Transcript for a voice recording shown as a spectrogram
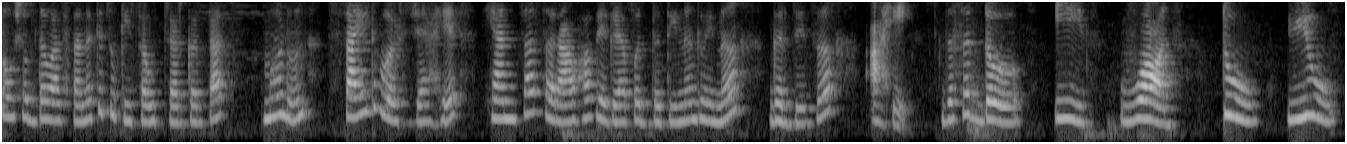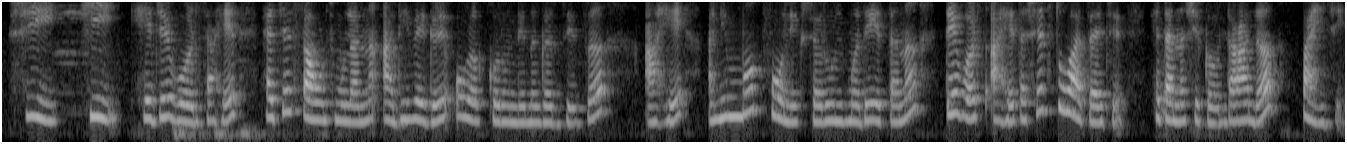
तो शब्द वाचताना ते चुकीचा उच्चार करतात. म्हणून साईट वर्ड्स जे आहेत ह्यांचा सराव हा वेगळ्या पद्धतीनं घेणं गरजेचं आहे. जसं the is was to you she he हे जे वर्ड्स आहेत ह्याचे साऊंड्स मुलांना आधी वेगळे ओळख करून देणं गरजेचं आहे. आणि मग फोनिक्सच्या रूलमध्ये येताना ते वर्ड्स आहेत तसेच तू वाचायचे हे त्यांना शिकवता आलं पाहिजे.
